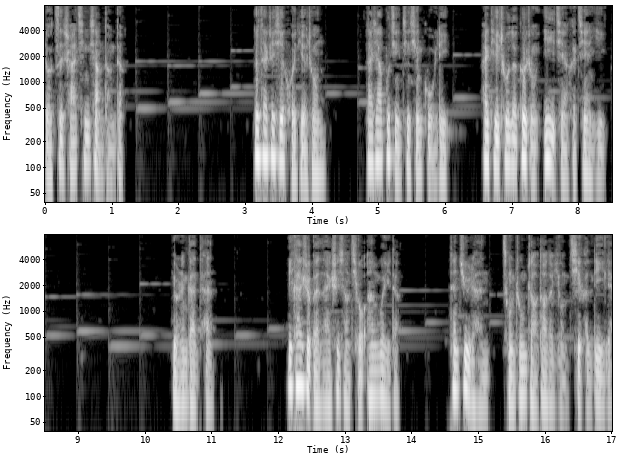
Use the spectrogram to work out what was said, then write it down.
有自杀倾向等等。那在这些回帖中，大家不仅进行鼓励，还提出了各种意见和建议。有人感叹，一开始本来是想求安慰的，但居然。从中找到了勇气和力量。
